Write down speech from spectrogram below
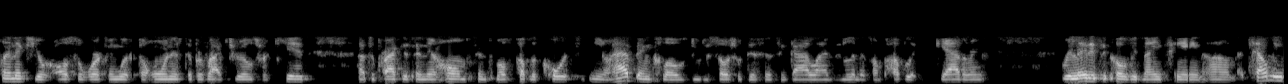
clinics. You're also working with the Hornets to provide drills for kids uh, to practice in their homes since most public courts, you know, have been closed due to social distancing guidelines and limits on public gatherings related to COVID-19. Um, tell me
